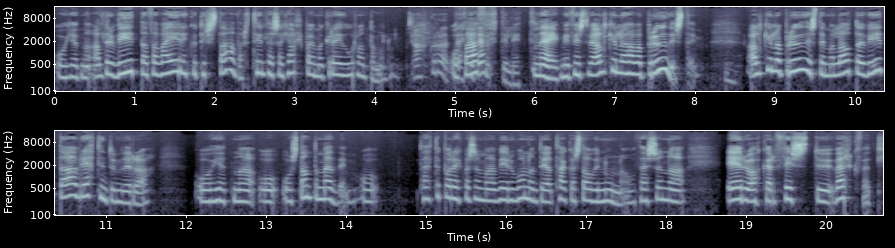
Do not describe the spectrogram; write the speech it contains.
og hérna aldrei vita að það væri einhver til staðar til þess að hjálpa þeim að greiða úr vandamálunum. Akkurat, ekkert það- eftirlit. Nei, mér finnst við algjörlega hafa brugðist þeim. Algjörlega brugðist þeim að láta þau vita af réttindum þeirra og, hérna, og, og standa með þeim og þetta er bara eitthvað sem að við erum vonandi að takast á við núna og þess vegna eru okkar fyrstu verkföll.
